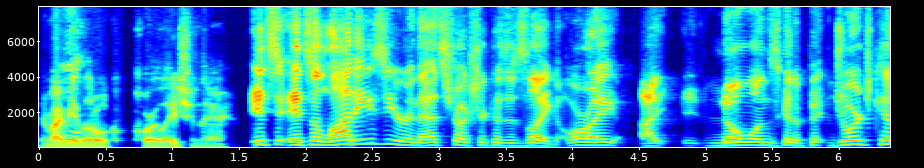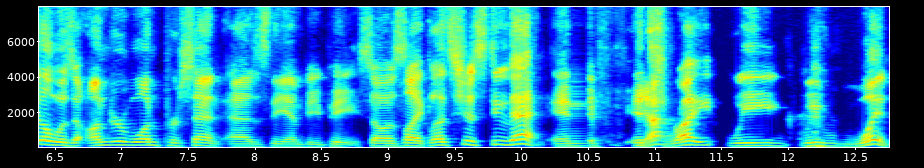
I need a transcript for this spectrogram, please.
there might well, be a little correlation there. It's it's a lot easier in that structure because it's like, all right, I no one's gonna pick George Kittle was under one percent as the MVP, so it's like let's just do that, and if it's yeah. right, we we win,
